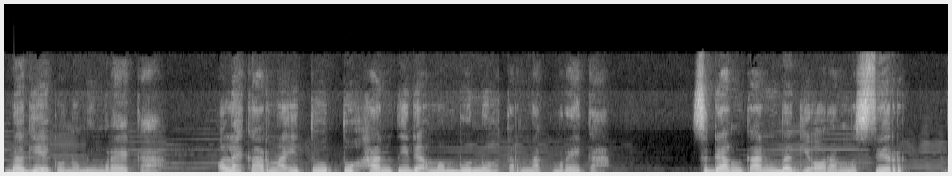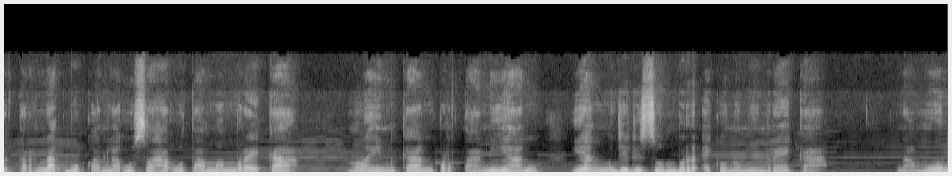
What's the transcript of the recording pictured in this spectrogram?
bagi ekonomi mereka. Oleh karena itu Tuhan tidak membunuh ternak mereka. Sedangkan bagi orang Mesir, beternak bukanlah usaha utama mereka, melainkan pertanian yang menjadi sumber ekonomi mereka. Namun,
